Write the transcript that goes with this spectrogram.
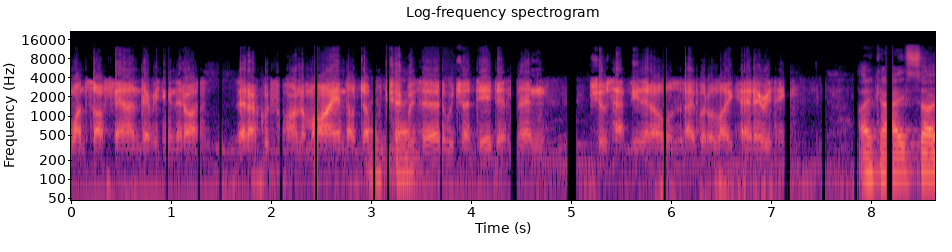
once I found everything that I that I could find on my end, I'll double check with her, which I did, and then she was happy that I was able to locate everything. Okay, so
